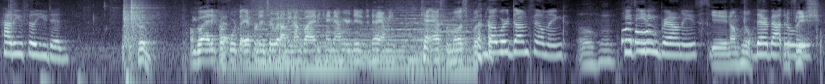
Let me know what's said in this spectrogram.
how do you feel you did? Good. I'm glad he put forth the effort into it. I mean, I'm glad he came out here and did it today. I mean, can't ask for much, but But we're done filming. uh-huh. He's eating brownies. yeah, and I'm here. They're about to The leave. flesh.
